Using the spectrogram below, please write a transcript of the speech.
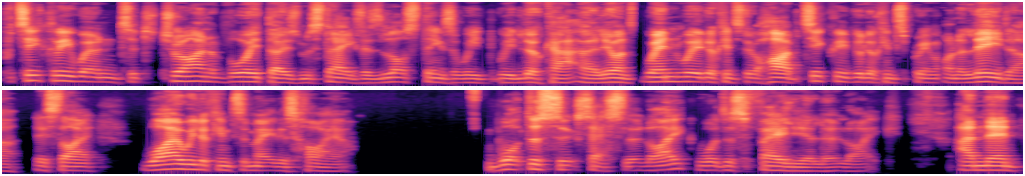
particularly when to, to, try and avoid those mistakes. There's lots of things that we we look at early on when we're looking to do a hire, particularly if we're looking to bring on a leader. It's like, why are we looking to make this hire? What does success look like? What does failure look like? And then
